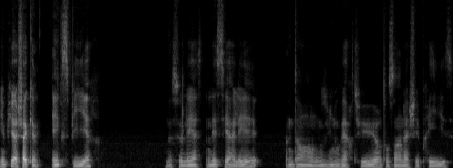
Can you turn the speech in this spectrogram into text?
Et puis à chaque expire, de se laisser aller dans une ouverture, dans un lâcher-prise,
